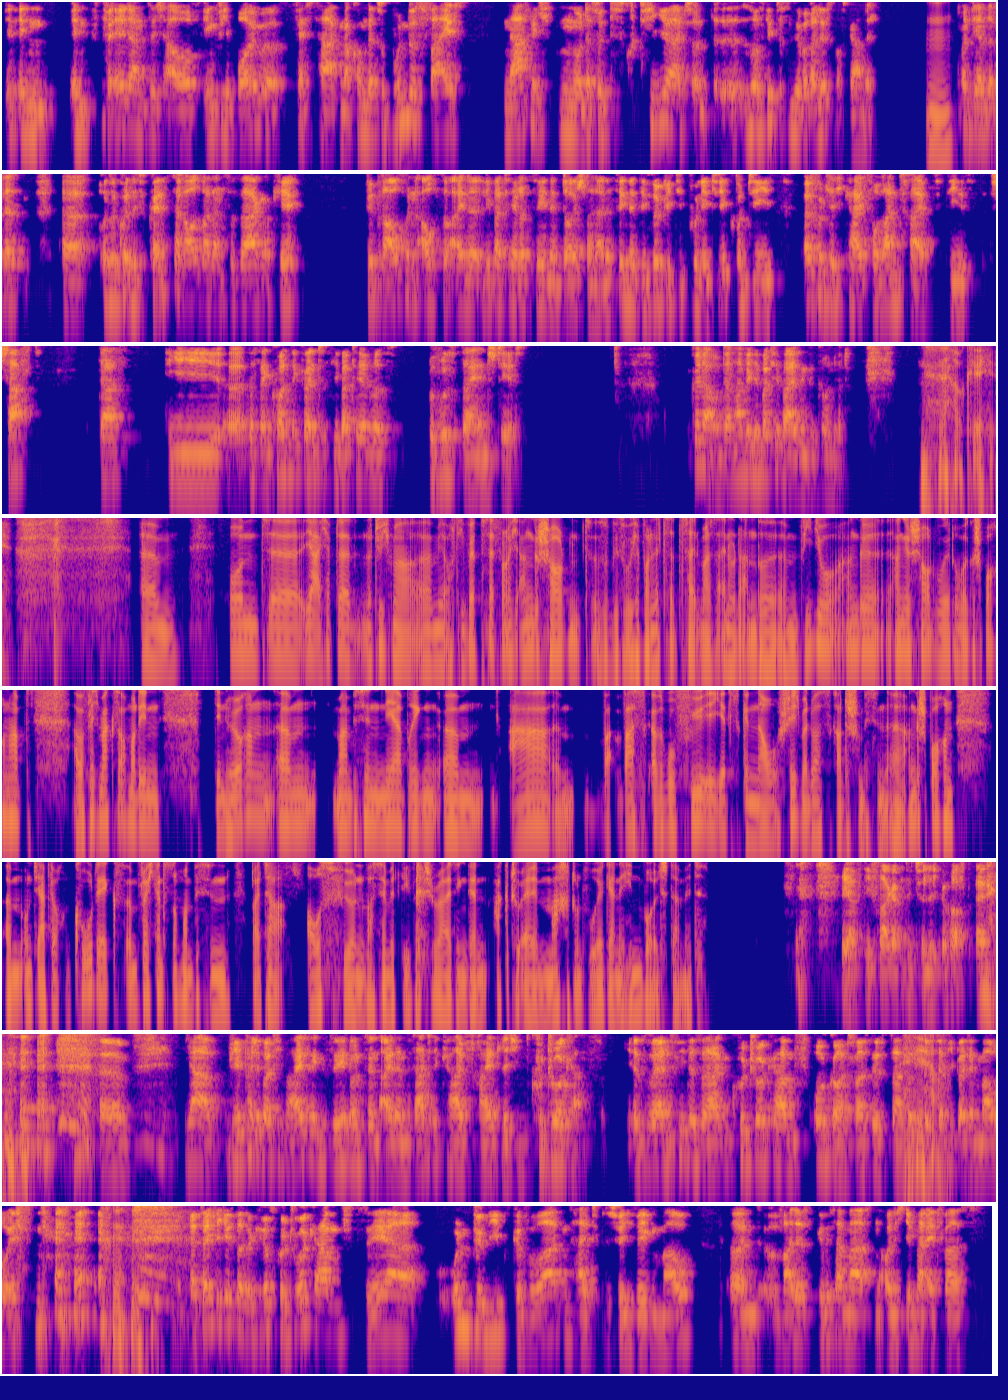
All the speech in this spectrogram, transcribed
in, in Wäldern sich auf irgendwelche Bäume festhaken. Da kommen dazu bundesweit Nachrichten und das wird diskutiert und äh, sowas gibt es im Liberalismus gar nicht. Mhm. Und wir haben da fest, äh, unsere Konsequenz daraus war dann zu sagen, okay, wir brauchen auch so eine libertäre Szene in Deutschland, eine Szene, die wirklich die Politik und die Öffentlichkeit vorantreibt, die es schafft, dass die, äh, dass ein konsequentes libertäres Bewusstsein entsteht. Genau, und dann haben wir Liberty Rising gegründet. okay. Ähm, und äh, ja, ich habe da natürlich mal äh, mir auch die Website von euch angeschaut und sowieso, ich habe in letzter Zeit mal das ein oder andere ähm, Video ange, angeschaut, wo ihr darüber gesprochen habt. Aber vielleicht magst du auch mal den, den Hörern ähm, mal ein bisschen näher bringen, ähm, A, ähm, was, also wofür ihr jetzt genau steht. Ich meine, du hast es gerade schon ein bisschen äh, angesprochen ähm, und ihr habt auch einen Kodex. Ähm, vielleicht kannst du noch mal ein bisschen weiter ausführen, was ihr mit Liberty Rising denn aktuell macht und wo ihr gerne hin wollt damit. Ja, auf die Frage habe ich natürlich gehofft. ähm, ja, wir bei Liberty Rising sehen uns in einem radikal freiheitlichen Kulturkampf. Jetzt werden viele sagen, Kulturkampf, oh Gott, was ist das? Das ja. klingt ja wie bei den Maoisten. Tatsächlich ist der Begriff Kulturkampf sehr unbeliebt geworden, halt natürlich wegen Mao und weil es gewissermaßen auch nicht immer etwas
